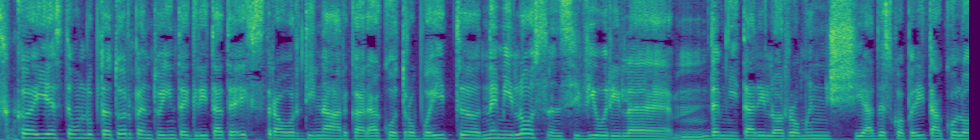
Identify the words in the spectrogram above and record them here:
că este un luptător pentru integritate extraordinar, care a cotroboit uh, nemilos în CV-urile mm, demnitarilor români și a descoperit acolo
